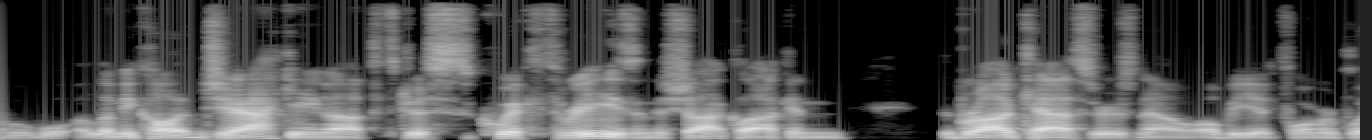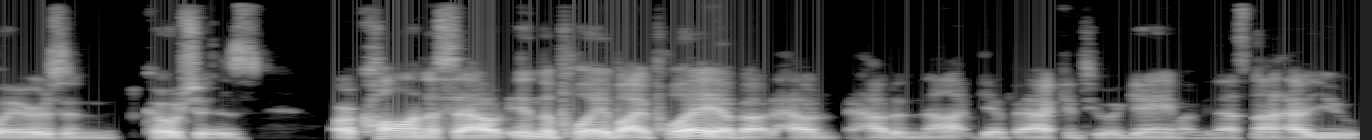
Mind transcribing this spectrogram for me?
let me call it jacking up just quick threes in the shot clock and the broadcasters now albeit former players and coaches are calling us out in the play by play about how how to not get back into a game. I mean that's not how you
